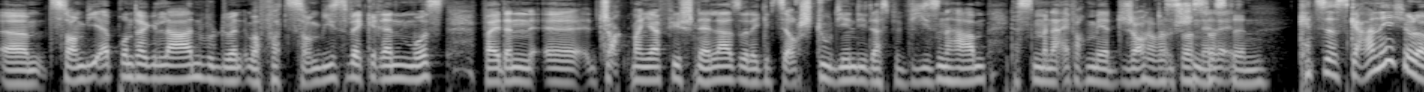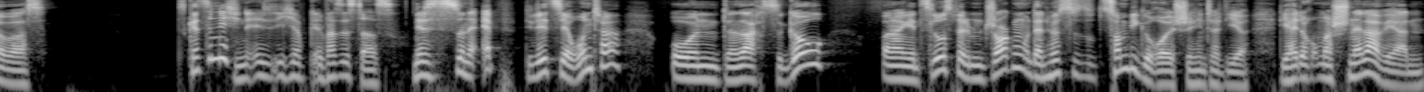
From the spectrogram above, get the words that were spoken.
ähm, Zombie-App runtergeladen, wo du dann immer vor Zombies wegrennen musst, weil dann äh, joggt man ja viel schneller. So, da gibt es ja auch Studien, die das bewiesen haben, dass man da einfach mehr joggt was, und was ist schneller das denn? Kennst du das gar nicht oder was? Das kennst du nicht? Nee, ich hab, was ist das? Ja, das ist so eine App, die lädst du dir runter und dann sagst du Go und dann geht's los bei dem Joggen und dann hörst du so Zombie-Geräusche hinter dir, die halt auch immer schneller werden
